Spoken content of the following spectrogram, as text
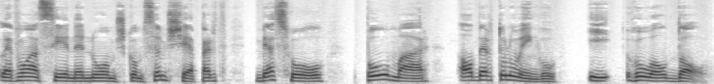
Levam à cena nomes como Sam Shepard, Bess Hall, Paul Mar, Alberto Luengo e Roald Dahl.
